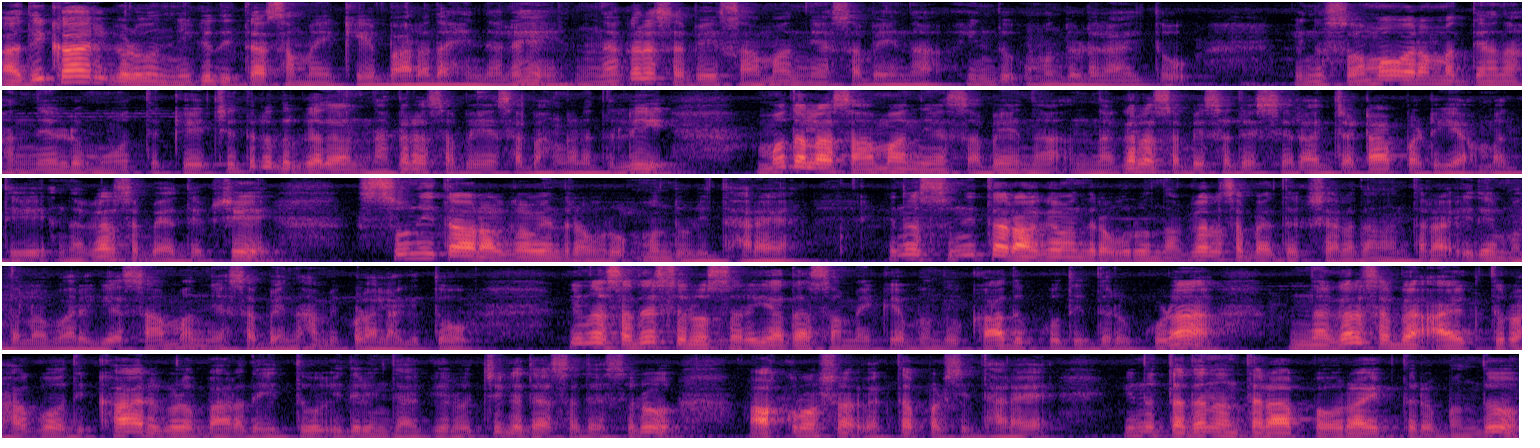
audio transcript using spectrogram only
ಅಧಿಕಾರಿಗಳು ನಿಗದಿತ ಸಮಯಕ್ಕೆ ಬಾರದ ಹಿನ್ನೆಲೆ ನಗರಸಭೆ ಸಾಮಾನ್ಯ ಸಭೆಯನ್ನು ಇಂದು ಮುಂದೂಡಲಾಯಿತು. ಇನ್ನು ಸೋಮವಾರ ಮಧ್ಯಾಹ್ನ ಹನ್ನೆರಡು ಮೂವತ್ತಕ್ಕೆ ಚಿತ್ರದುರ್ಗದ ನಗರಸಭೆಯ ಸಭಾಂಗಣದಲ್ಲಿ ಮೊದಲ ಸಾಮಾನ್ಯ ಸಭೆಯನ್ನು ನಗರಸಭೆ ಸದಸ್ಯರ ಜಟಾಪಟಿಯ ಮಧ್ಯೆ ನಗರಸಭೆ ಅಧ್ಯಕ್ಷೆ ಸುನೀತಾ ರಾಘವೇಂದ್ರ ಅವರು ಮುಂದೂಡಿದ್ದಾರೆ. ಇನ್ನು ಸುನೀತಾ ರಾಘವೇಂದ್ರ ಅವರು ನಗರಸಭೆ ಅಧ್ಯಕ್ಷರಾದ ನಂತರ ಇದೇ ಮೊದಲ ಬಾರಿಗೆ ಸಾಮಾನ್ಯ ಸಭೆಯನ್ನು ಹಮ್ಮಿಕೊಳ್ಳಲಾಗಿತ್ತು. ಇನ್ನು ಸದಸ್ಯರು ಸರಿಯಾದ ಸಮಯಕ್ಕೆ ಬಂದು ಕಾದು ಕೂತಿದ್ದರೂ ಕೂಡ ನಗರಸಭೆ ಆಯುಕ್ತರು ಹಾಗೂ ಅಧಿಕಾರಿಗಳು ಬಾರದೇ ಇದ್ದು, ಇದರಿಂದಾಗಿ ರೊಚ್ಚಿಗೆದ ಸದಸ್ಯರು ಆಕ್ರೋಶ ವ್ಯಕ್ತಪಡಿಸಿದ್ದಾರೆ. ಇನ್ನು ತದನಂತರ ಪೌರಾಯುಕ್ತರು ಬಂದು,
